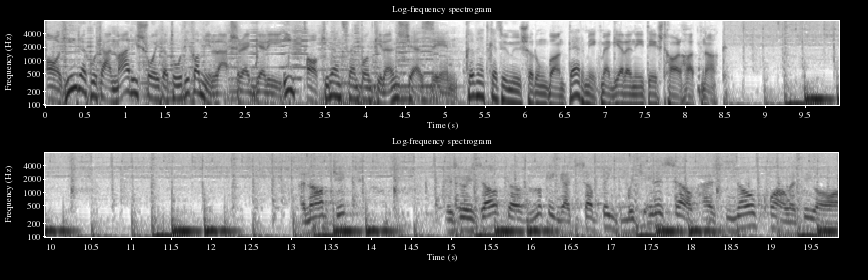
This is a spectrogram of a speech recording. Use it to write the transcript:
A hírek után már is folytatódik a millás reggeli, itt a 90.9 jazz Következő műsorunkban termék megjelenítést hallhatnak. An object is the result of looking at something which in itself has no quality or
